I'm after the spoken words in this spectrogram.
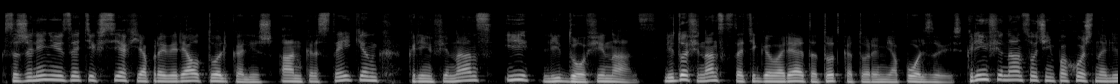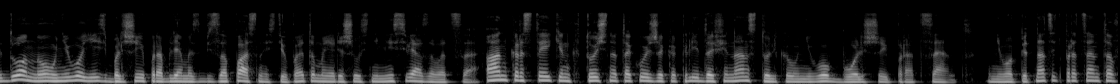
К сожалению, из этих всех я проверял только лишь Anchor Staking, Cream Finance и Lido Finance. Lido Finance, кстати говоря, это тот, которым я пользуюсь. Cream Finance очень похож на Lido, но у него есть большие проблемы с безопасностью, поэтому я решил с ним не связываться. Anchor Staking точно такой же, как Lido Finance, только у него больший процент. У него 15%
